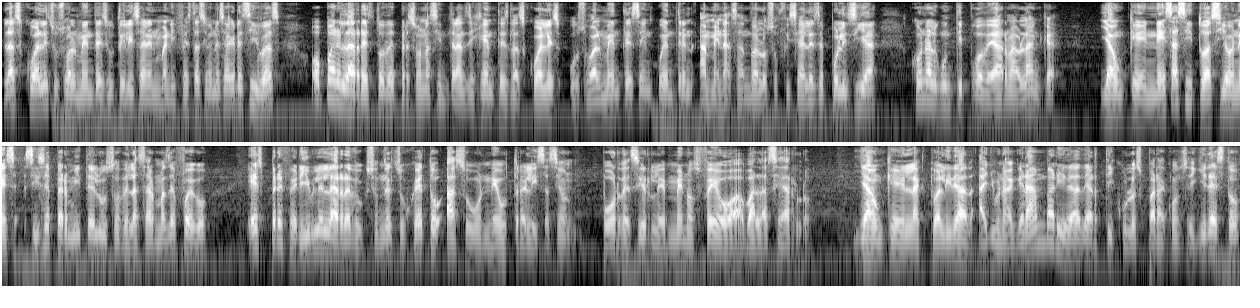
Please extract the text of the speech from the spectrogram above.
las cuales usualmente se utilizan en manifestaciones agresivas o para el arresto de personas intransigentes, las cuales usualmente se encuentren amenazando a los oficiales de policía con algún tipo de arma blanca y aunque en esas situaciones sí se permite el uso de las armas de fuego, es preferible la reducción del sujeto a su neutralización, por decirle menos feo a balasearlo. Y aunque en la actualidad hay una gran variedad de artículos para conseguir esto,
